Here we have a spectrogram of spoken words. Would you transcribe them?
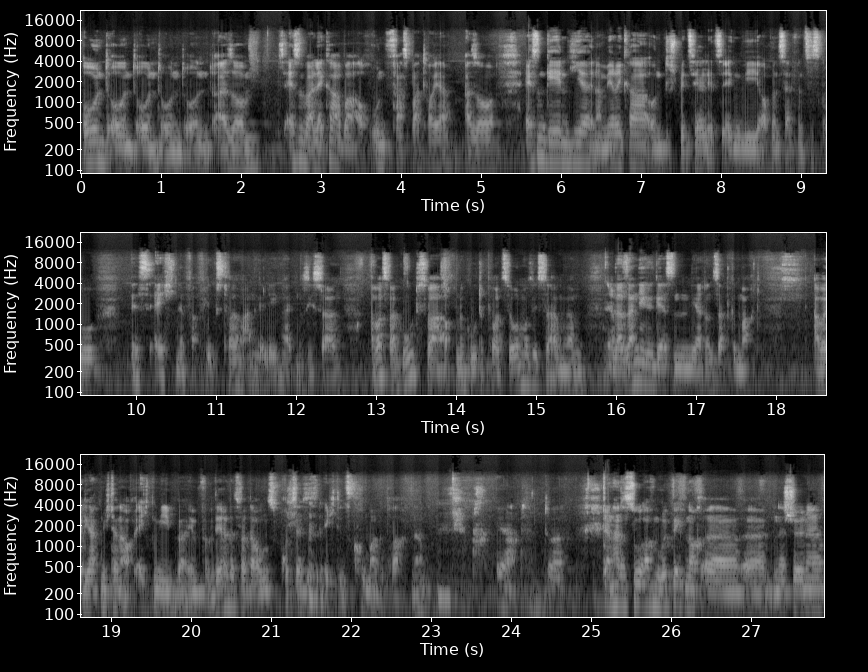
Und, und, und, und, und. Also, das Essen war lecker, aber auch unfassbar teuer. Also, Essen gehen hier in Amerika und speziell jetzt irgendwie auch in San Francisco ist echt eine verflixt teure Angelegenheit, muss ich sagen. Aber es war gut, es war auch eine gute Portion, muss ich sagen. Wir haben Ja. Lasagne gegessen, die hat uns satt gemacht. Aber die hat mich dann auch echt irgendwie bei, während des Verdauungsprozesses echt ins Koma gebracht. Ne? Ja, da. Dann hattest du auf dem Rückweg noch äh, äh, eine schöne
